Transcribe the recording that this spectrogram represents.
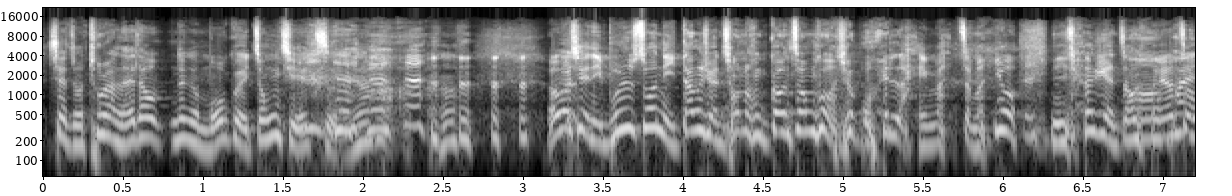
现在怎么突然来到那个魔鬼终结者呢？而且你不是说你当选总统，中国就不会来吗？怎么又你当选总统要造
